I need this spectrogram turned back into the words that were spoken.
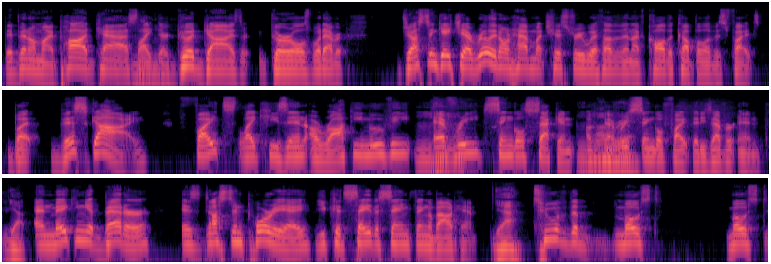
They've been on my podcast. Like Mhm. they're good guys, they're girls, whatever. Justin Gaethje, I really don't have much history with, other than I've called a couple of his fights. But this guy fights like he's in a Rocky movie Mhm. every single second of Mhm. every single fight that he's ever in Yep. and making it better is Dustin Poirier. You could say the same thing about him. Yeah. Two of the most most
